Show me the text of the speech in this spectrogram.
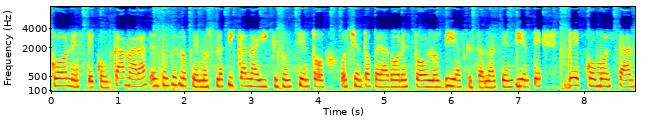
con este, con cámaras, entonces lo que nos platican ahí, que son 180 operadores todos los días que están al pendiente de cómo están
